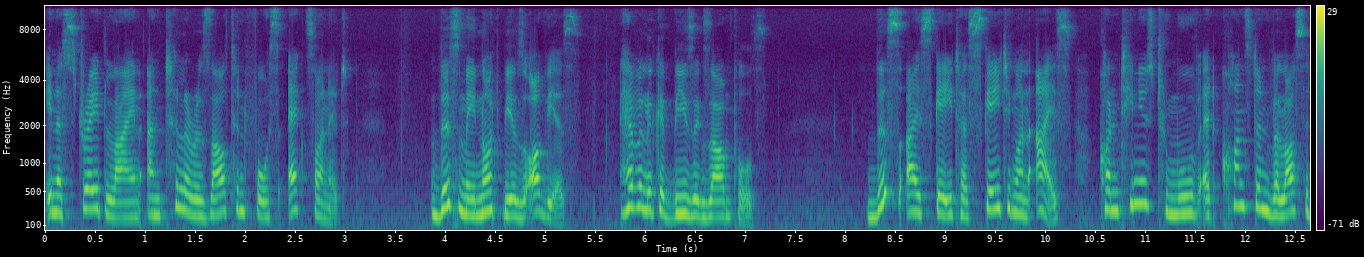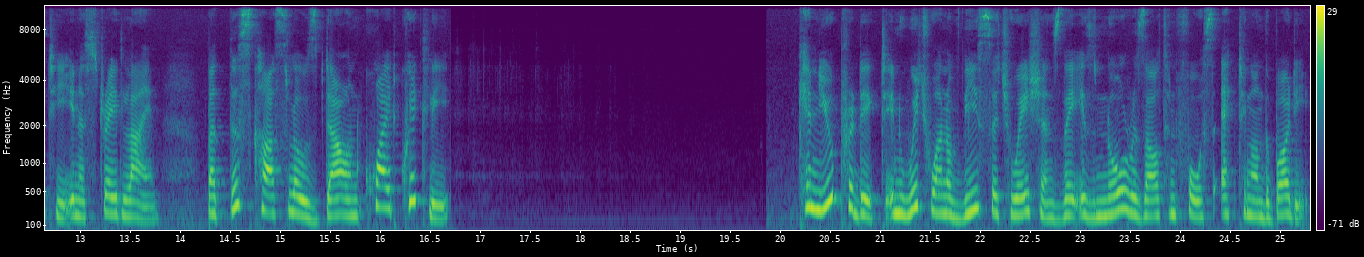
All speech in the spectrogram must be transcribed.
in a straight line until a resultant force acts on it. This may not be as obvious. Have a look at these examples. This ice skater skating on ice continues to move at constant velocity in a straight line, but this car slows down quite quickly. Can you predict in which one of these situations there is no resultant force acting on the body?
